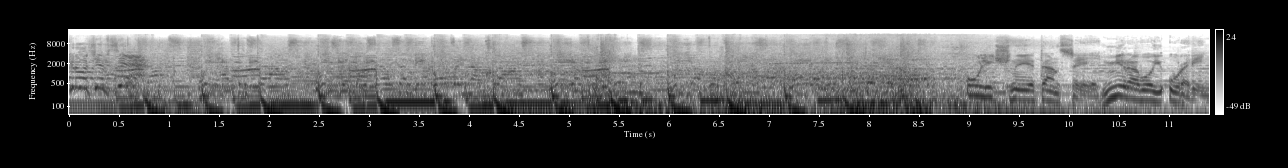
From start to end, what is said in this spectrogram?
круче всех? Уличные танцы. Мировой уровень.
